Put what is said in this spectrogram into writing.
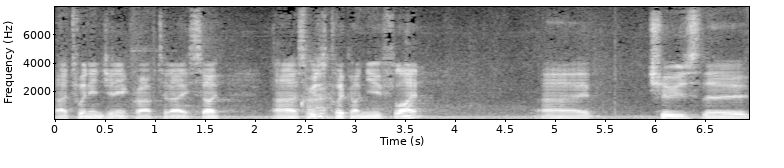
uh, twin engine aircraft today. So, uh, so we just click on new flight, uh, choose the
